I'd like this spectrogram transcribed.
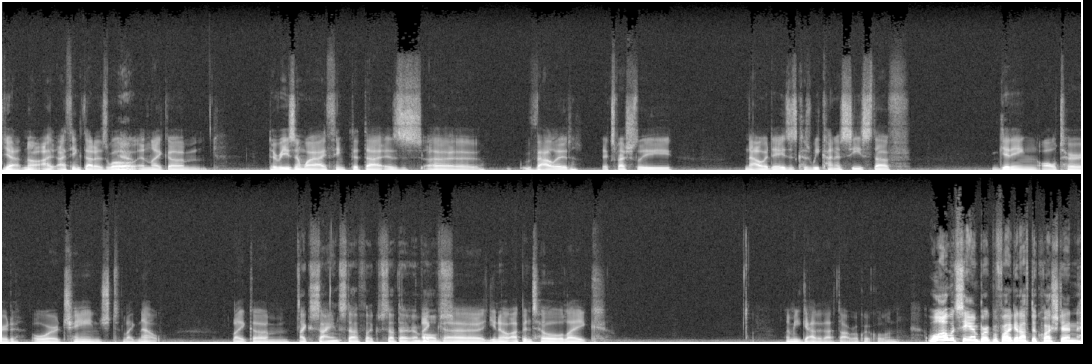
Yeah, no, I, I think that as well. Yeah. And like um the reason why I think that that is uh valid, especially nowadays is cuz we kind of see stuff getting altered or changed like now. Like um Like science stuff, like stuff that like involves. uh you know up until like let me gather that thought real quick hold on Well, I would say, and Brooke, before I get off the question,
